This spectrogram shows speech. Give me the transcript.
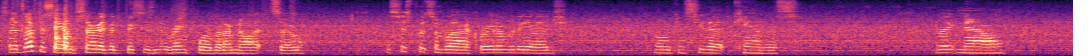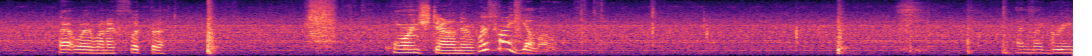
So I'd love to say I'm sorry that this isn't a ring pour, but I'm not. So let's just put some black right over the edge. Well, we can see that canvas right now. That way when I flip the orange down there, where's my yellow? And my green,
